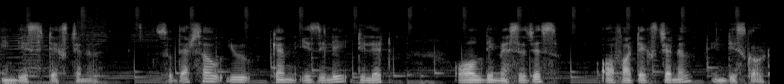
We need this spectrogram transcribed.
in this text channel. So that's how you can easily delete all the messages of our text channel in discord.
